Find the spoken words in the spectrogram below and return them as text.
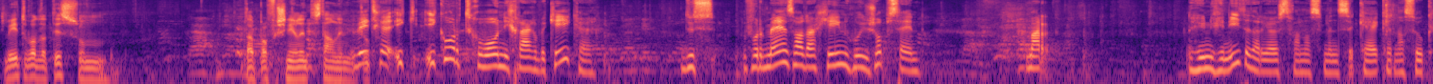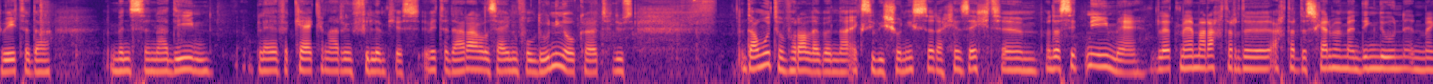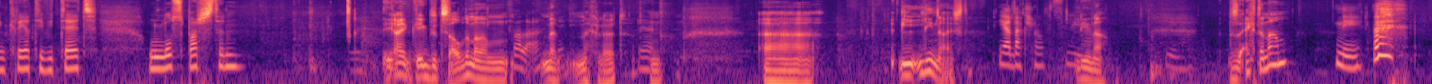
weten wat het is om daar professioneel in te staan. In Weet je, ik, ik word gewoon niet graag bekeken. Dus voor mij zou dat geen goede job zijn. Maar hun genieten daar juist van als mensen kijken. Als ze ook weten dat mensen nadien blijven kijken naar hun filmpjes. Weten, daar halen zij hun voldoening ook uit. Dus dat moeten we vooral hebben, dat exhibitionisten, dat je zegt. Um, maar dat zit niet in mij. Laat mij maar achter de, achter de schermen mijn ding doen en mijn creativiteit losbarsten. Ja, ik, ik doe hetzelfde, maar dan met, met geluid. Ja. Hm. Uh, Lina is het. Ja, dat klopt. Lina. Lina. Dat is de echte naam? Nee.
